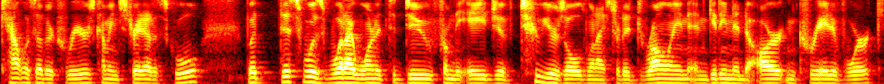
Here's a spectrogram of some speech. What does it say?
countless other careers coming straight out of school. But this was what I wanted to do from the age of two years old when I started drawing and getting into art and creative work.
